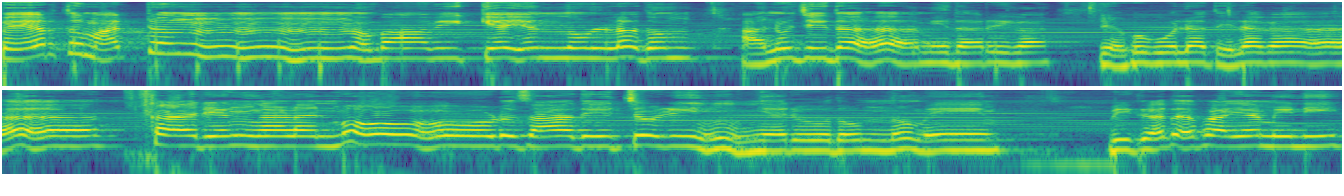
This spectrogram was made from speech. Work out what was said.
പേർത്തു മറ്റൊന്നു ഭാവിക്ക എന്നുള്ളതും അനുചിതമിതറിക രഘുകുല തിലക കാര്യങ്ങളൻപോടു സാധിച്ചൊഴിഞ്ഞരുതൊന്നുമേ. വിഗത ഭയമിനി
